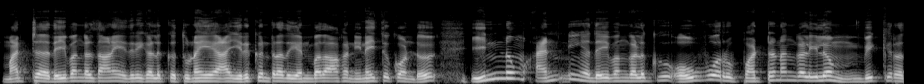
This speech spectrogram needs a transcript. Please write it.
மற்ற தெய்வங்கள் தானே எதிரிகளுக்கு துணையாக இருக்கின்றது என்பதாக நினைத்து கொண்டு இன்னும் அந்நிய தெய்வங்களுக்கு ஒவ்வொரு பட்டணங்களிலும் விக்கிர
